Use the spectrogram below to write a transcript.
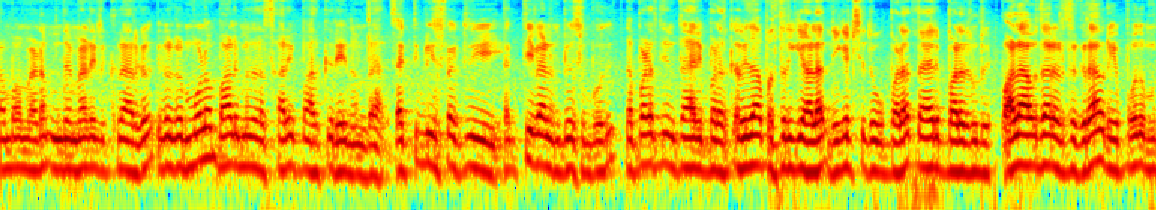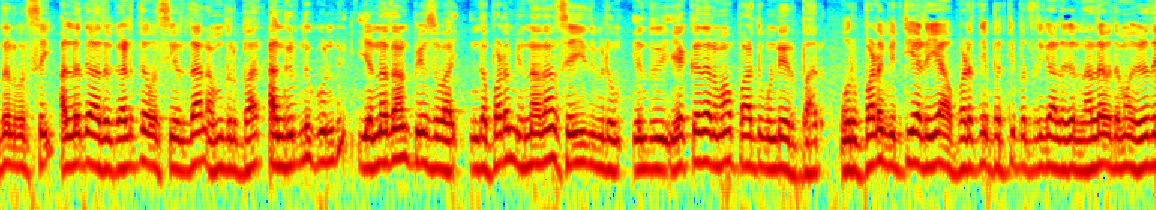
Rambha madam இந்த மேடம் இருக்கிறார்கள். இவர்கள் மூலம் பாலுமிதா சாரை பார்க்கிறேன் என்றார். சக்தி பிலிம்ஸ் ஃபேக்டரி சக்தி வேலன் பேசும்போது இந்த படத்தின் தயாரிப்பாளர் கவிதா பத்திரிகையாளர் நிகழ்ச்சி தொகுப்பாளர் தயாரிப்பாளர் என்று பல அவதாரம் எடுத்திருக்கிறார். அவர் எப்போது முதல் வரிசை அல்லது அதற்கு அடுத்த வரிசையில் தான் அமர்ந்திருப்பார். அங்கிருந்து கொண்டு என்னதான் பேசுவாய் இந்த படம் என்னதான் செய்துவிடும் என்று ஏக்கதனமாக பார்த்து கொண்டே இருப்பார். ஒரு படம் வெற்றியடைய அப்படத்தை பற்றி பத்திரிகையாளர்கள் நல்ல விதமாக எழுத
